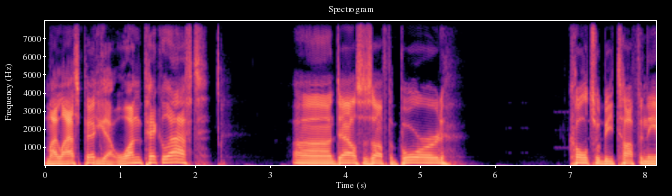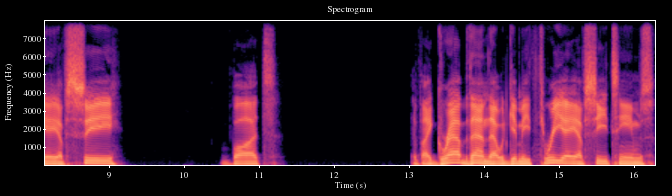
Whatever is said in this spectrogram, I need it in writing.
My last pick. You got one pick left. Uh, Dallas is off the board. Colts would be tough in the AFC, but if I grab them, that would give me three AFC teams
